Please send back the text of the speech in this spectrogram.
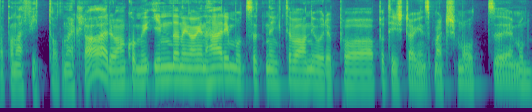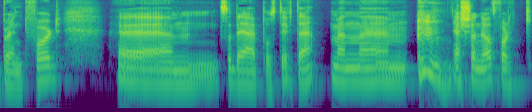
at han er fit og at han er klar. Og han kom jo inn denne gangen her, i motsetning til hva han gjorde på, på tirsdagens match mot, mot Brentford. Eh, Så det er positivt, det. Men eh, jeg skjønner jo at folk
